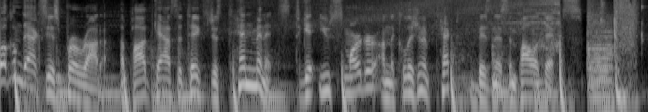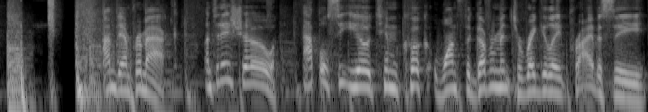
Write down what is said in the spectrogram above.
Welcome to Axios Pro Rata, a podcast that takes just 10 minutes to get you smarter on the collision of tech, business, and politics. I'm Dan Primack. On today's show, Apple CEO Tim Cook wants the government to regulate privacy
